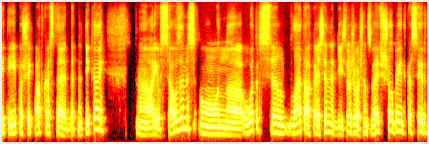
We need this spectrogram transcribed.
it īpaši atkrastē, bet ne tikai arī uz sauszemes. Un otrs lētākais enerģijas ražošanas veids šobrīd, kas ir,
